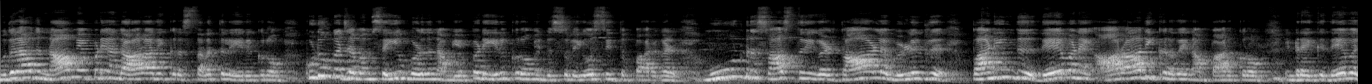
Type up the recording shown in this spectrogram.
முதலாவது நாம் எப்படி அந்த ஆராதிக்கிற ஸ்தலத்தில் இருக்கிறோம். குடும்ப ஜெபம் செய்யும் பொழுது நாம் எப்படி இருக்கிறோம் என்று சொல்லி யோசித்து பாருங்கள். மூன்று சாஸ்திரிகள் தாழ விழுந்து பணிந்து தேவனை ஆராதிக்கிறதை நாம் பார்க்கிறோம். இன்றைக்கு தேவ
